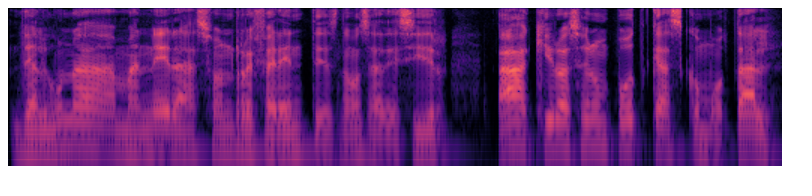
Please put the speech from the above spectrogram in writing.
de alguna manera son referentes, ¿no? O sea, decir, ah, quiero hacer un podcast como tal,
